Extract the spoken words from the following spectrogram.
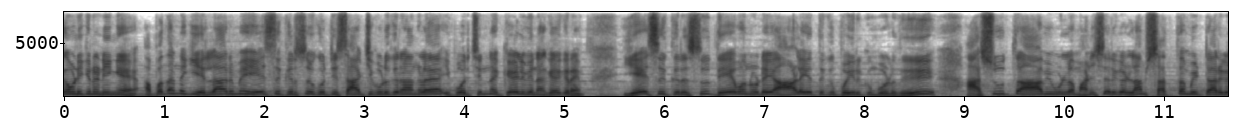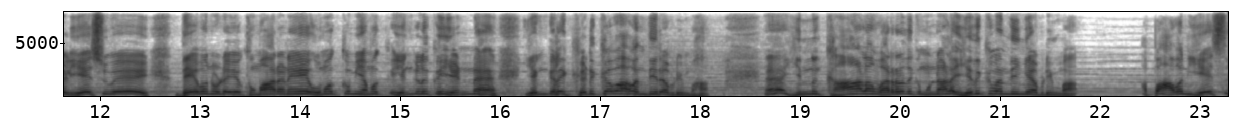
கவனிக்கணும் நீங்கள் அப்போ தான் இன்றைக்கி எல்லாருமே ஏசு கிறிஸ்துவை குறித்து சாட்சி கொடுக்குறாங்களே. இப்போ ஒரு சின்ன கேள்வி நான் கேட்குறேன். ஏசு கிறிஸ்து தேவனுடைய ஆலயத்துக்கு போயிருக்கும் பொழுது அசுத்த ஆவி உள்ள மனுஷர்கள்லாம் சத்தமிட்டார்கள் இயேசுவே தேவனுடைய குமாரனே உமக்கும் எமக்கு எங்களுக்கும் என்ன? எங்களை கெடுக்கவா வந்தீர்? அப்படிமா இன்னும் காலம் வர்றதுக்கு முன்னால் எதுக்கு வந்தீங்க? அப்படிமா அப்போ அவன் இயேசு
